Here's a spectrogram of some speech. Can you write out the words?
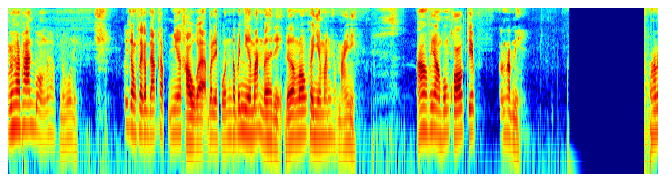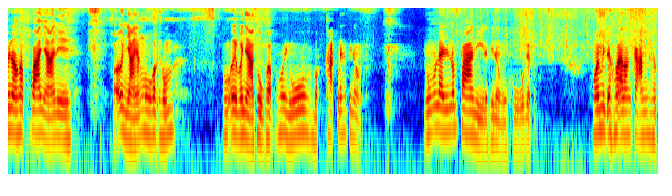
ไม่ค่อยพานบ่วงนะครับหนูนี่คือจงใส่กับดักครับเหงื่อเข่ากะบริผลต้องไปเหงื่อมันไปนี่เดี๋ยวลองลองเคยเหงื่อมันครับไม้นี่เอาพี่น้องผมขอเก็บ ก่อนครับนี่เอาพี่น้องครับปลาหยานี่เขาเอิ้นหยายังหมูครับแต่ผม ผมเอ่ยปัญญาถูกครับห้อยหนูบักคักเลยครับพี่น้องหนูมันแรงน้ำปลาหนีเลยพี่น้องโอ้โหแบบห้อยมีแต่ห้อยอลังการครับ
